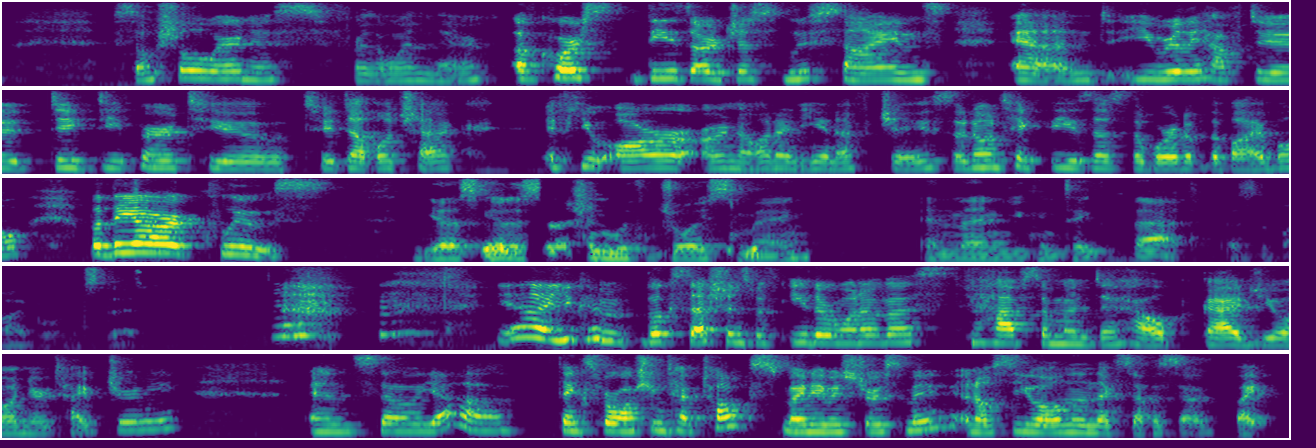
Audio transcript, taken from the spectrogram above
social awareness for the win there. Of course, these are just loose signs and you really have to dig deeper to to double check if you are or not an ENFJ. So don't take these as the word of the Bible, but they are clues. Yes, get a session with Joyce Meng, and then you can take that as the Bible instead. yeah, you can book sessions with either one of us to have someone to help guide you on your type journey. And so, yeah, thanks for watching Type Talks. My name is Joyce Meng, and I'll see you all in the next episode. Bye.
